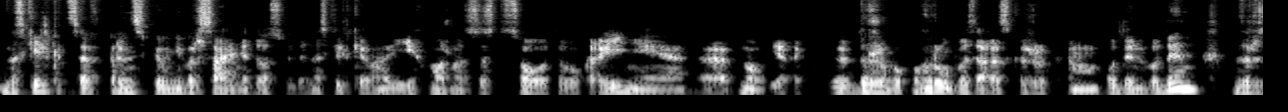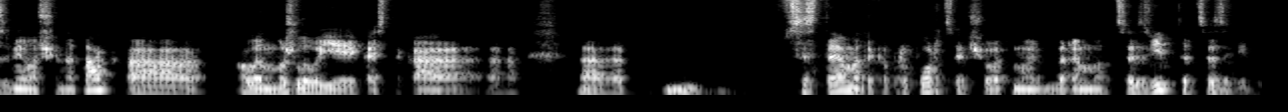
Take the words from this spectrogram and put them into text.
наскільки це в принципі універсальні досвіди, наскільки їх можна застосовувати в Україні? Ну я так дуже грубо зараз скажу там один в один. Зрозуміло, що не так. Але можливо є якась така система, така пропорція, що от ми беремо це звідти, це звідти.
